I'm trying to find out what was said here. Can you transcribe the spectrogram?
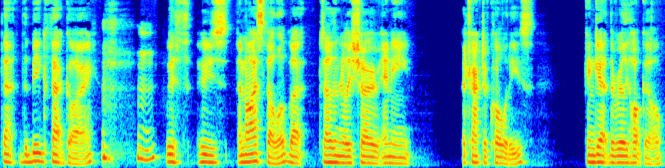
that the big fat guy Hmm. with who's a nice fella but doesn't really show any attractive qualities can get the really hot girl?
